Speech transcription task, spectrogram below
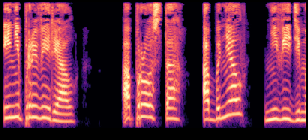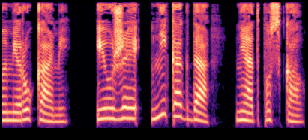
и не проверял, а просто обнял невидимыми руками и уже никогда не отпускал.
